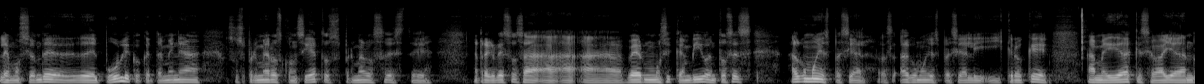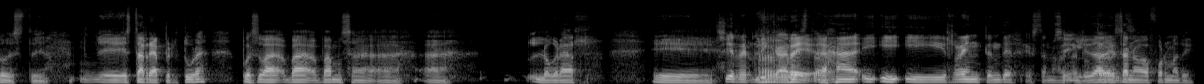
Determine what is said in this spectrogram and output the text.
la emoción del público, que también era sus primeros conciertos, sus primeros este, regresos a, a ver música en vivo, entonces algo muy especial, algo muy especial y, creo que a medida que se vaya dando este, eh, esta reapertura, pues va, va, vamos a, lograr... Eh, sí, replicar ajá, y, y, reentender esta nueva realidad, esta nueva forma de,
